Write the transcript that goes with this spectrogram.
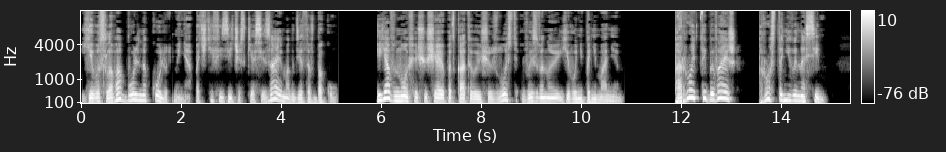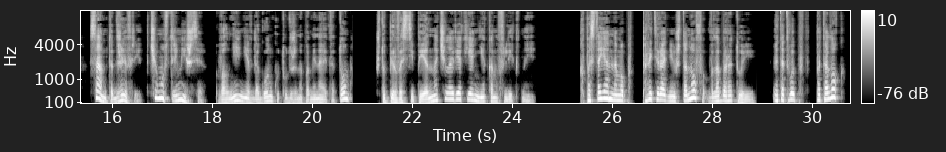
Его слова больно колют меня, почти физически осязаемо где-то в боку. И я вновь ощущаю подкатывающую злость, вызванную его непониманием. Порой ты бываешь просто невыносим. Сам-то, Джеффри, к чему стремишься? Волнение вдогонку тут же напоминает о том, что первостепенно человек я не конфликтный. К постоянному протиранию штанов в лаборатории. Это твой потолок?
